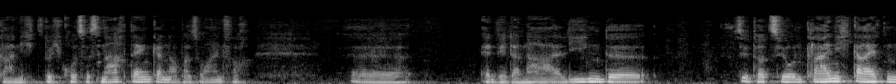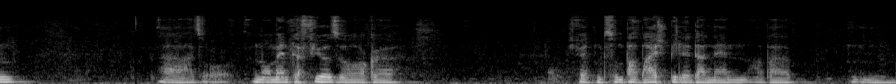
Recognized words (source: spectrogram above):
gar nicht durch großes Nachdenken, aber so einfach äh, entweder naheliegende Situationen, Kleinigkeiten, äh, also ein Moment der Fürsorge. Ich werde so ein paar Beispiele dann nennen, aber mh, hm,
